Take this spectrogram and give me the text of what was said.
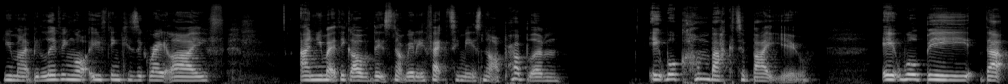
you might be living what you think is a great life, and you might think, oh, it's not really affecting me, it's not a problem it will come back to bite you. It will be that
